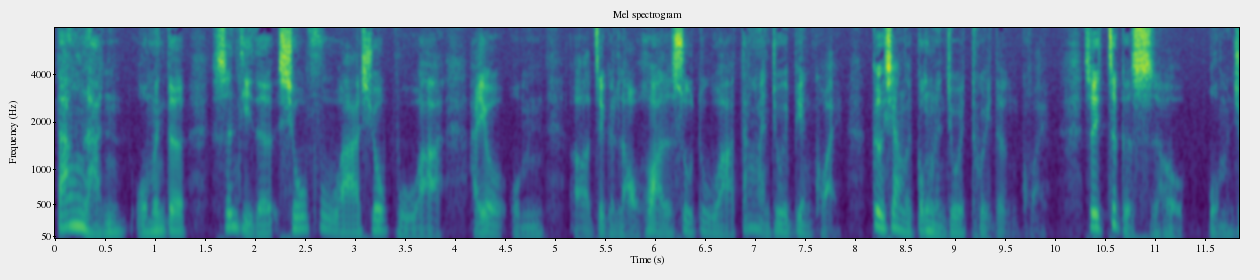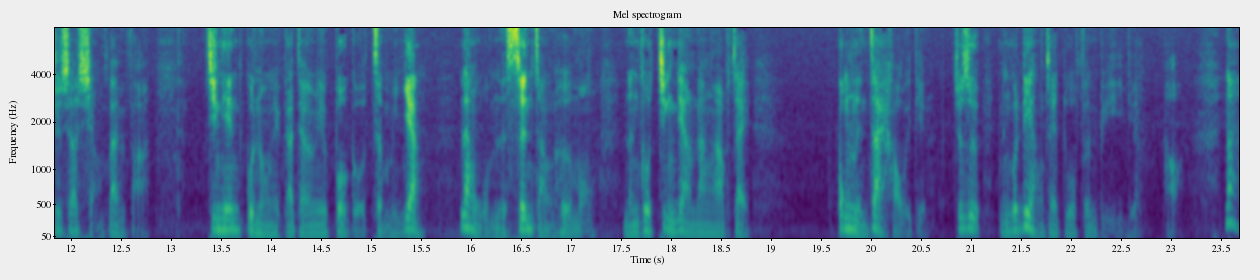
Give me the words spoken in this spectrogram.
当然我们的身体的修复啊、修补啊，还有我们呃这个老化的速度啊，当然就会变快，各项的功能就会退得很快。所以这个时候，我们就是要想办法。今天滚龙也给他调一个报告，怎么样让我们的生长荷尔蒙能够尽量让它在功能再好一点，就是能够量再多分泌一点。那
